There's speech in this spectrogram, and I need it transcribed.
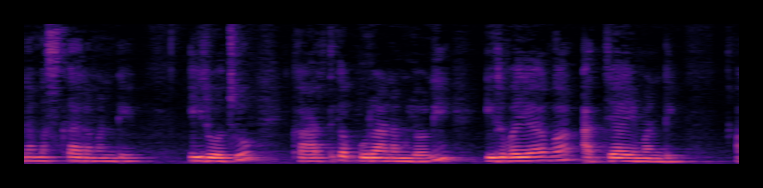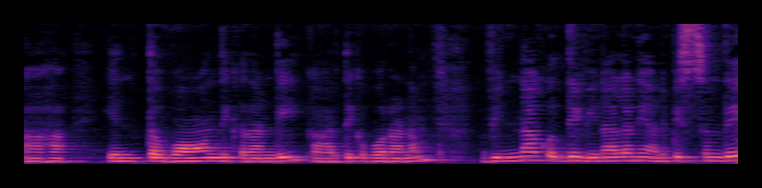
నమస్కారం అండి ఈరోజు కార్తీక పురాణంలోని ఇరవయవ అధ్యాయం అండి ఆహా ఎంత బాగుంది కదండి కార్తీక పురాణం. విన్నా కొద్దీ వినాలని అనిపిస్తుందే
